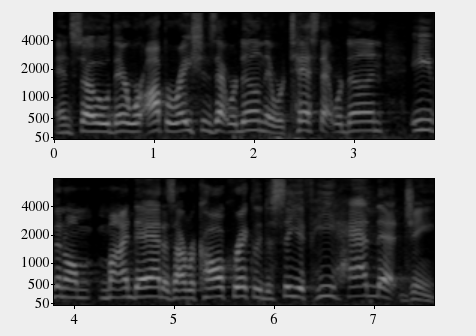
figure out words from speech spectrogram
And so there were operations that were done, there were tests that were done, even on my dad, as I recall correctly, to see if he had that gene.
